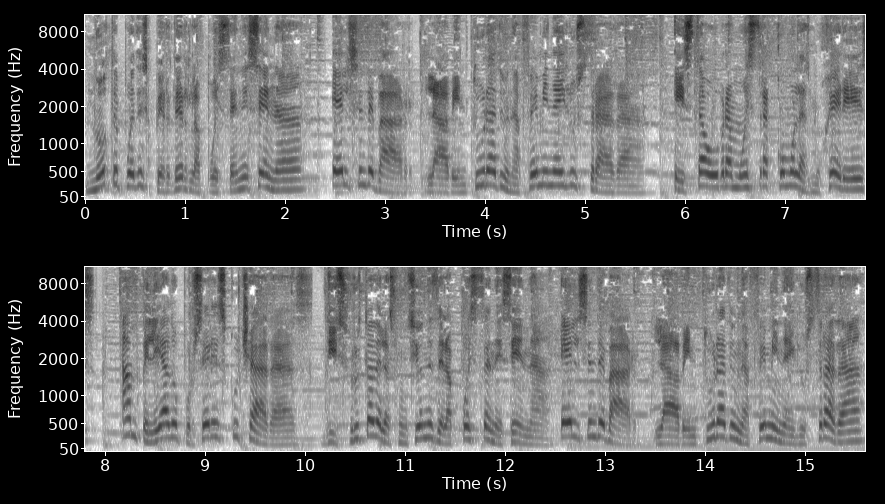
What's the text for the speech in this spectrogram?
No te puedes perder la puesta en escena El Sendebar, la aventura de una fémina ilustrada. Esta obra muestra cómo las mujeres han peleado por ser escuchadas. Disfruta de las funciones de la puesta en escena El Sendebar, la aventura de una fémina ilustrada,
